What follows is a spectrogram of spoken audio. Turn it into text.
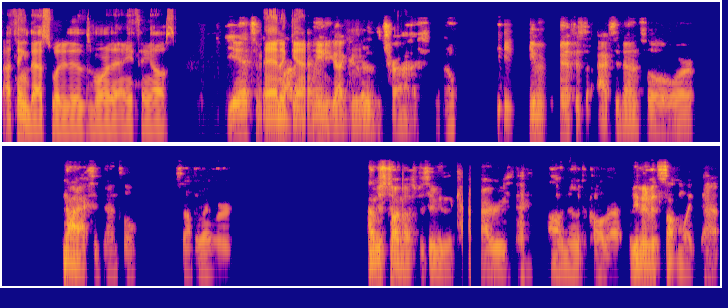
I think that's what it is more than anything else. Yeah, to and again, clean, you gotta get rid of the trash. You know, even if it's accidental or not accidental, it's not the right word. I'm just talking about specifically the Kyrie thing. I don't know what to call that, but even if it's something like that,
